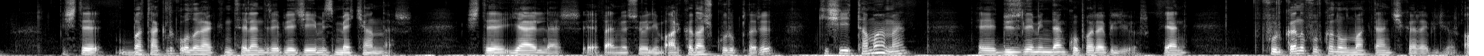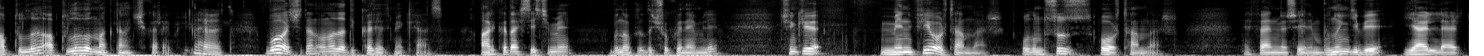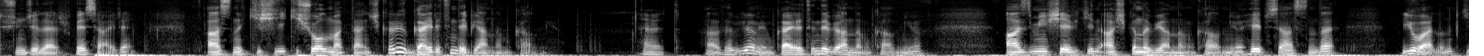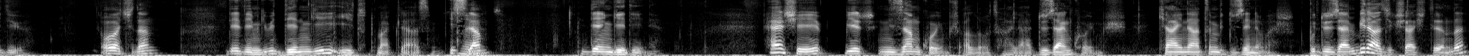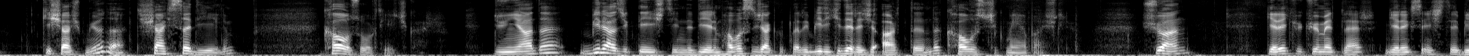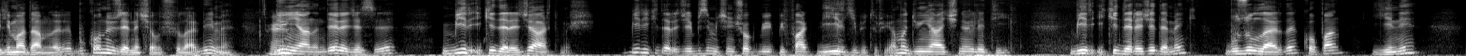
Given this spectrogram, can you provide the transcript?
işte bataklık olarak nitelendirebileceğimiz mekanlar, işte yerler, efendime söyleyeyim arkadaş grupları kişiyi tamamen e, düzleminden koparabiliyor. Yani Furkan'ı Furkan olmaktan çıkarabiliyor. Abdullah'ı Abdullah olmaktan çıkarabiliyor. Evet. Bu açıdan ona da dikkat etmek lazım. Arkadaş seçimi bu noktada çok önemli. Çünkü menfi ortamlar, olumsuz ortamlar, efendim söyleyeyim bunun gibi yerler, düşünceler vesaire aslında kişiyi kişi olmaktan çıkarıyor. Gayretin de bir anlamı kalmıyor. Evet. Anlatabiliyor muyum? Gayretin de bir anlamı kalmıyor. Azmin, şevkin, aşkın da bir anlamı kalmıyor. Hepsi aslında yuvarlanıp gidiyor. O açıdan dediğim gibi dengeyi iyi tutmak lazım. İslam evet. denge dini. Her şeyi bir nizam koymuş Allahu Teala, düzen koymuş. Kainatın bir düzeni var. Bu düzen birazcık şaştığında ki şaşmıyor da şaşsa diyelim kaos ortaya çıkar. Dünyada birazcık değiştiğinde diyelim hava sıcaklıkları 1-2 derece arttığında kaos çıkmaya başlıyor. Şu an gerek hükümetler gerekse işte bilim adamları bu konu üzerine çalışıyorlar değil mi? Evet. Dünyanın derecesi 1-2 derece artmış. 1-2 derece bizim için çok büyük bir fark değil gibi duruyor ama dünya için öyle değil. 1-2 derece demek buzullarda kopan yeni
